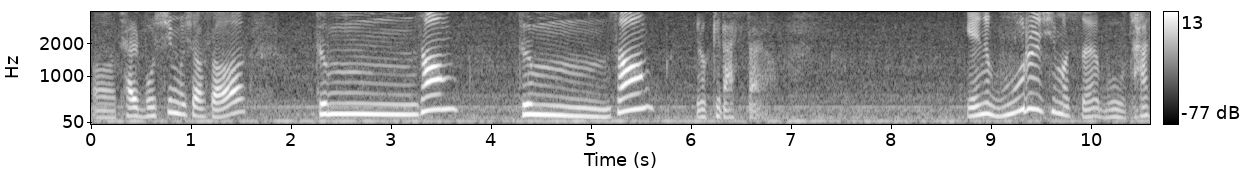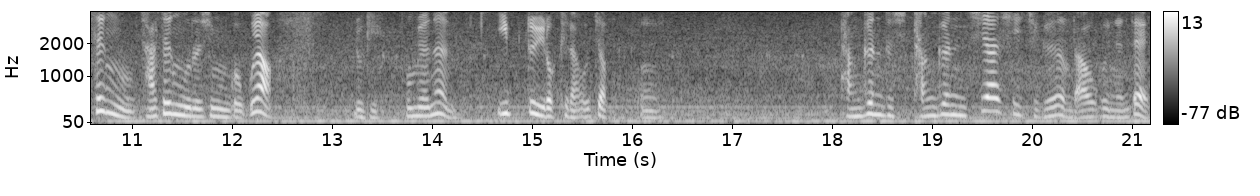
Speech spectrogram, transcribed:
어, 잘 못 심으셔서 듬성 듬성 이렇게 났어요. 얘는 무를 심었어요. 무, 자생무, 자생무를 심은 거고요. 여기 보면은 잎도 이렇게 나오죠. 어. 당근 듯이 당근 씨앗이 지금 나오고 있는데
